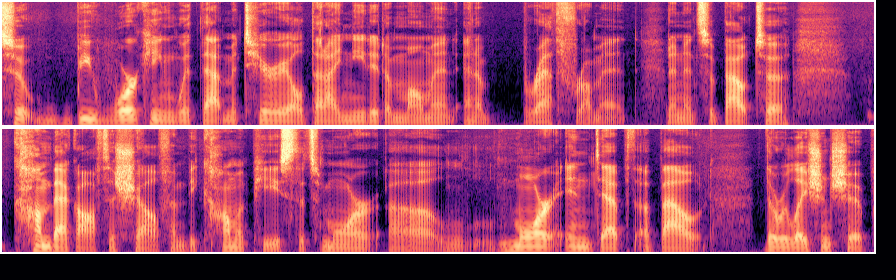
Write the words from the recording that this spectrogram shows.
to be working with that material that I needed a moment and a breath from it. And it's about to come back off the shelf and become a piece that's more uh, more in depth about the relationship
